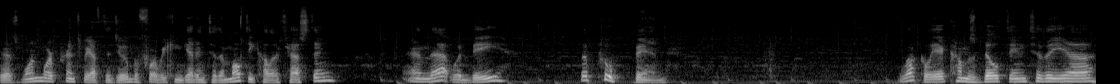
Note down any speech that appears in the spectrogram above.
There's one more print we have to do before we can get into the multicolor testing, and that would be the poop bin. Luckily, it comes built into the uh,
